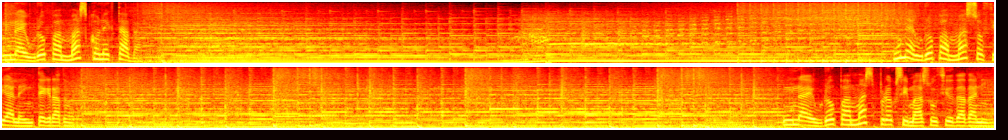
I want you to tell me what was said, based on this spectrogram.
Una Europa más conectada. Una Europa más social e integradora. Una Europa más próxima a su ciudadanía.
